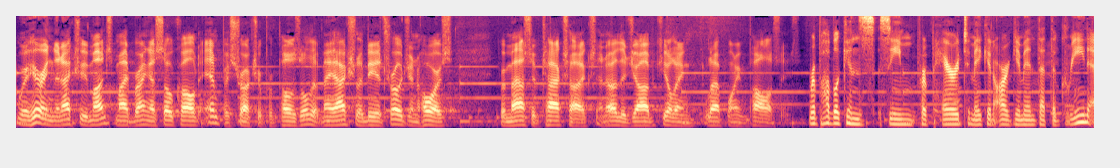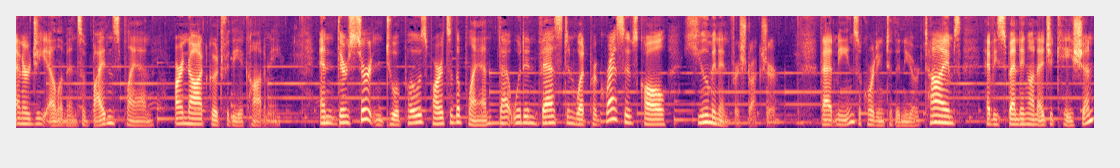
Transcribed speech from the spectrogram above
We're hearing the next few months might bring a so called infrastructure proposal that may actually be a Trojan horse for massive tax hikes and other job killing left wing policies. Republicans seem prepared to make an argument that the green energy elements of Biden's plan are not good for the economy. And they're certain to oppose parts of the plan that would invest in what progressives call human infrastructure. That means, according to the New York Times, heavy spending on education,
